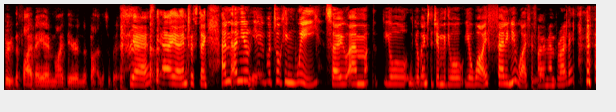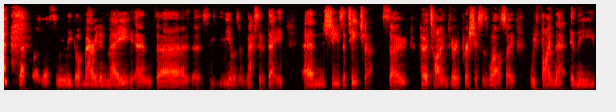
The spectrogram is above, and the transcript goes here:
boot the 5 a.m. idea in the butt a little bit. yeah, yeah, yeah, interesting. And and you yeah. you were talking we, so um, you're mm-hmm. you're going to the gym with your your wife, fairly new wife, if yeah. I remember rightly. That's right. Yes, we, we got married in May, and uh, it was a massive day. And she's a teacher, so her time's very precious as well. So we find that in the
